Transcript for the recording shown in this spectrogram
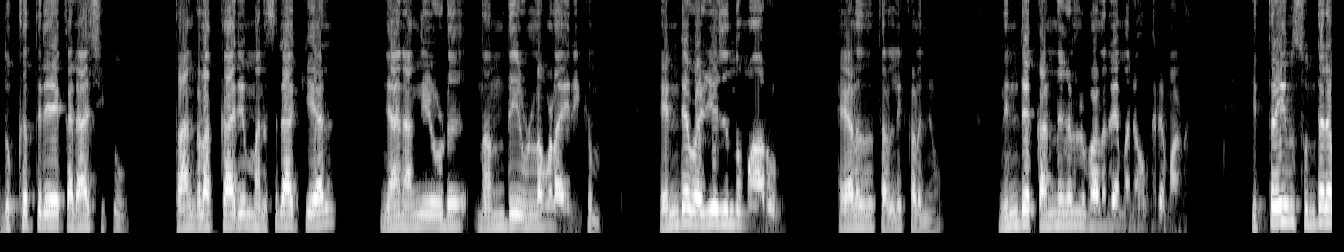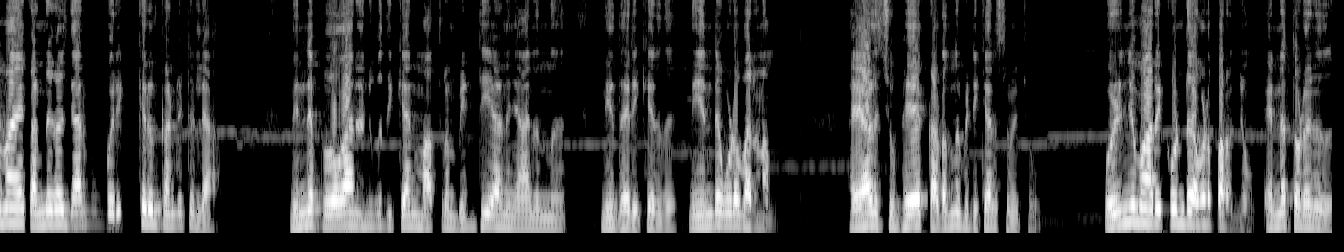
ദുഃഖത്തിലെ കലാശിക്കൂ. താങ്കൾ അക്കാര്യം മനസ്സിലാക്കിയാൽ ഞാൻ അങ്ങയോട് നന്ദിയുള്ളവളായിരിക്കും. എന്റെ വഴിയിൽ നിന്ന് മാറൂ. അയാളത് തള്ളിക്കളഞ്ഞു. നിന്റെ കണ്ണുകൾ വളരെ മനോഹരമാണ്. ഇത്രയും സുന്ദരമായ കണ്ണുകൾ ഞാൻ മുമ്പ് ഒരിക്കലും കണ്ടിട്ടില്ല. നിന്നെ പോകാൻ അനുവദിക്കാൻ മാത്രം വിഡ്ഢിയാണ് ഞാനെന്ന് നീ ധരിക്കരുത്. നീ എന്റെ കൂടെ വരണം. അയാൾ ശുഭയെ കടന്നു പിടിക്കാൻ ശ്രമിച്ചു. ഒഴിഞ്ഞു മാറിക്കൊണ്ട് അവൾ പറഞ്ഞു എന്നെ തുടരുത്.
